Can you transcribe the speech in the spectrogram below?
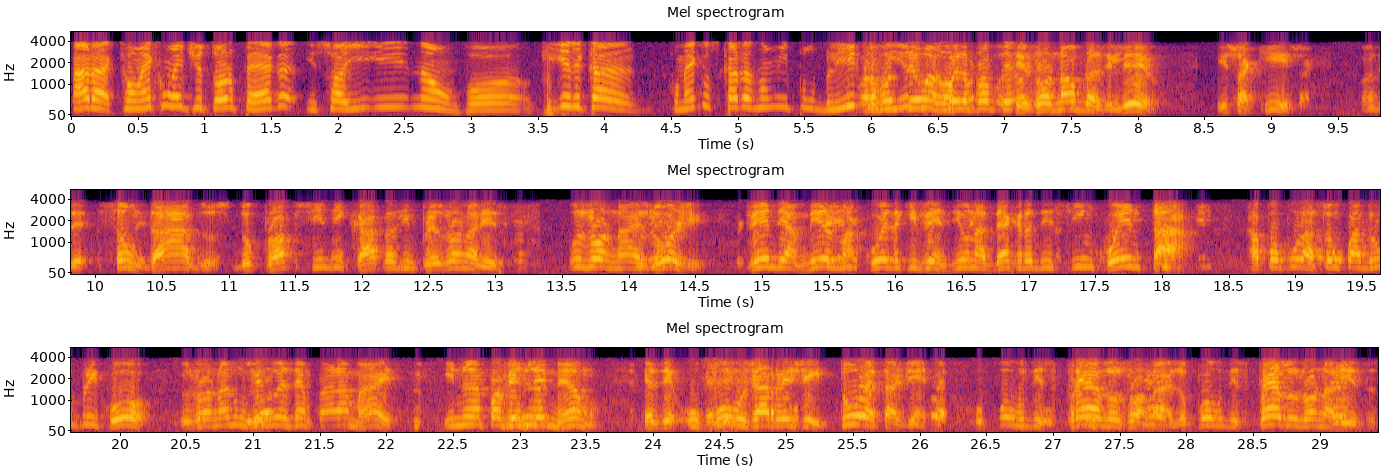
Cara, como é que um editor pega isso aí e. Não, vou. Que que ele. Como é que os caras não me publicam? Agora, vou dizer uma coisa para você: Deus. Jornal Brasileiro, isso aqui são dados do próprio sindicato das empresas jornalísticas. Os jornais hoje vendem a mesma coisa que vendiam na década de 50. A população quadruplicou. Os jornais não vendem um exemplar a mais. E não é para vender mesmo. Quer dizer, o povo já rejeitou essa gente. O povo despreza os jornais, o povo despreza os jornalistas.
